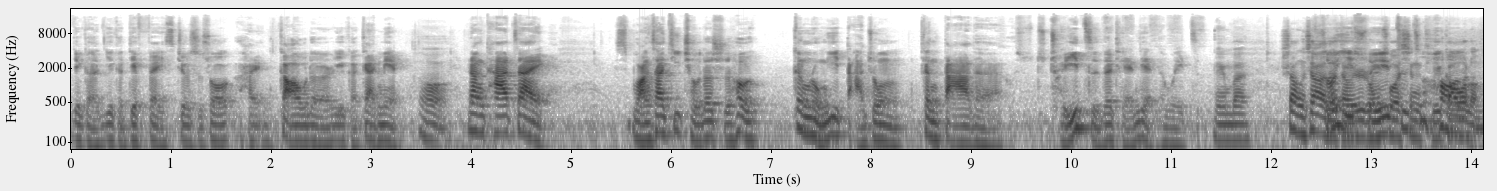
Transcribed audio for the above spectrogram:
一个一个 deep face，就是说很高的一个概念，哦，让他在往上击球的时候更容易打中更大的垂直的甜点的位置。明白，上下所以的等于容错性提后高了嘛，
